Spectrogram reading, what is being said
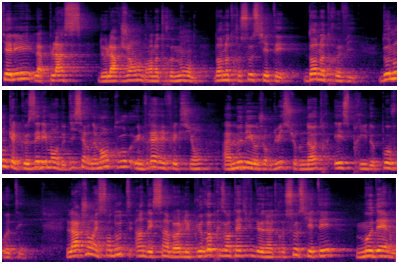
Quelle est la place de l'argent dans notre monde, dans notre société, dans notre vie? Donnons quelques éléments de discernement pour une vraie réflexion à mener aujourd'hui sur notre esprit de pauvreté. L'argent est sans doute un des symboles les plus représentatifs de notre société moderne,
